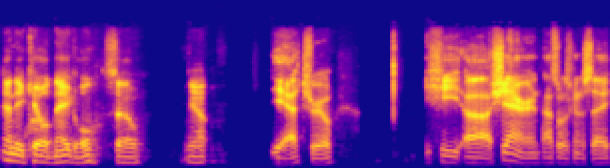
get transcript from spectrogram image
And he killed Nagel, so Yep. Yeah, true. He uh Sharon, that's what I was gonna say.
